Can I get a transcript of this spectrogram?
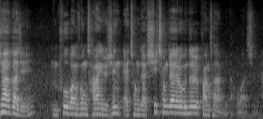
시간까지 음, 푸우 방송 사랑해주신 애청자 시청자 여러분들 감사합니다. 고맙습니다.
